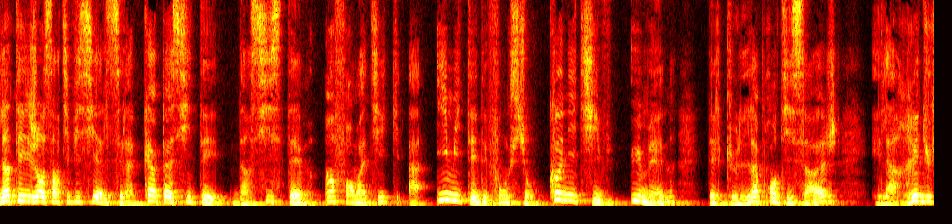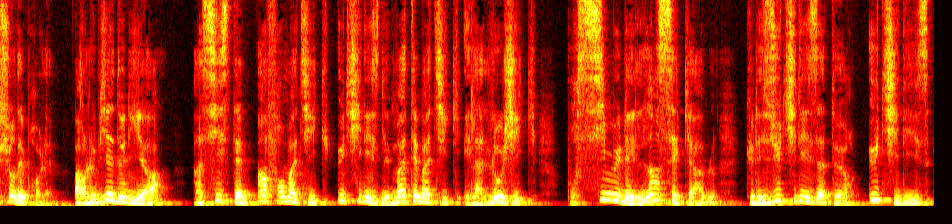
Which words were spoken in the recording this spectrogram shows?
L'intelligence artificielle, c'est la capacité d'un système informatique à imiter des fonctions cognitives humaines telles que l'apprentissage et la réduction des problèmes. Par le biais de l'IA, un système informatique utilise les mathématiques et la logique pour simuler l'insécable que les utilisateurs utilisent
